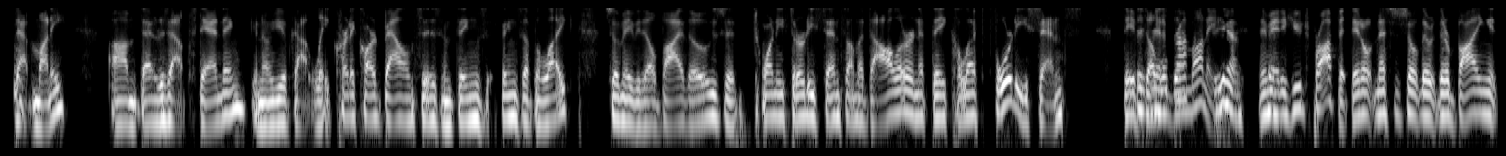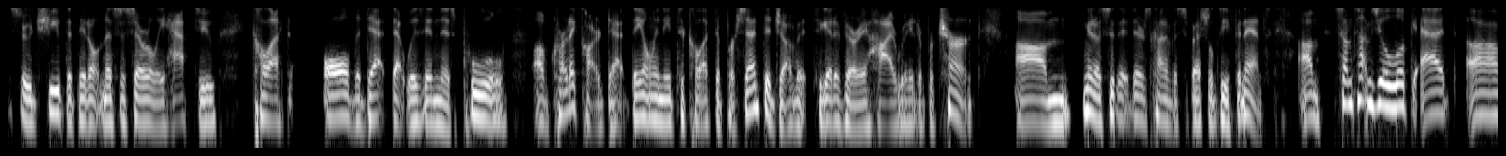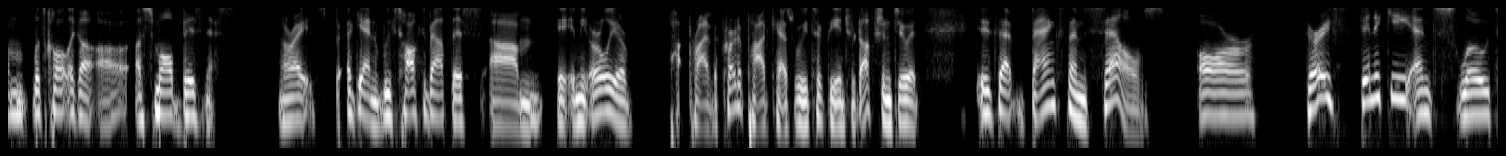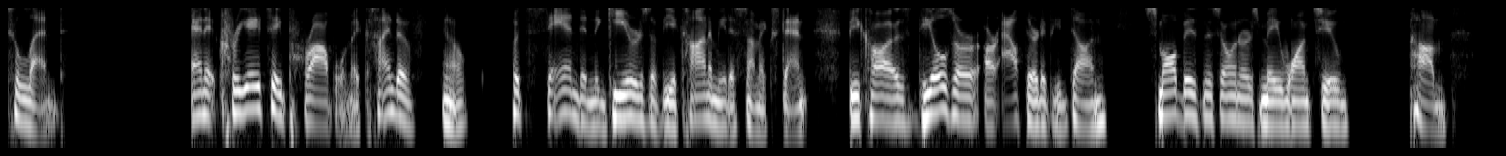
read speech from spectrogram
that money um, that is outstanding. You know, you've got late credit card balances and things things of the like. So maybe they'll buy those at 20, 30 cents on the dollar. And if they collect 40 cents, they've they doubled their money. Yeah. They made a huge profit. They don't necessarily they're, they're buying it so cheap that they don't necessarily have to collect all the debt that was in this pool of credit card debt. They only need to collect a percentage of it to get a very high rate of return. Um, you know, so th- there's kind of a specialty finance. Um, sometimes you'll look at, um, let's call it like a, a, a small business. All right. Again, we've talked about this um, in the earlier p- private credit podcast where we took the introduction to it. Is that banks themselves are very finicky and slow to lend. And it creates a problem. It kind of, you know, puts sand in the gears of the economy to some extent because deals are are out there to be done. Small business owners may want to um,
